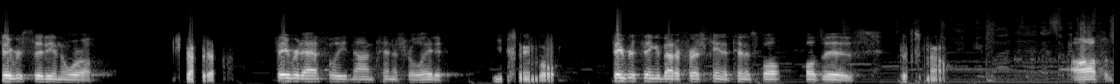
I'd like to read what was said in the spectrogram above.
Favorite city in the world? Chicago. Favorite athlete, non tennis related? Usain Bolt. Favorite thing about a fresh can of tennis balls is? The smell. Awesome.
